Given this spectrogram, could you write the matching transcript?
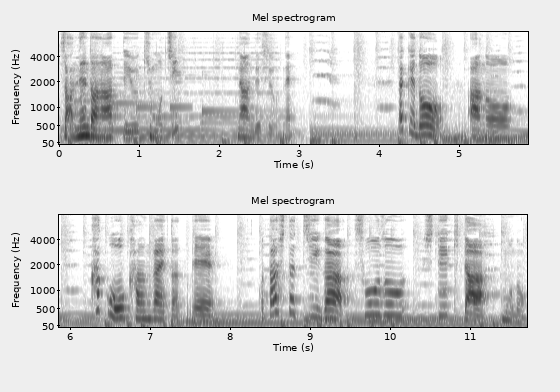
残念だなっていう気持ちなんですよね。だけどあの過去を考えたって私たちが想像してきたもの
